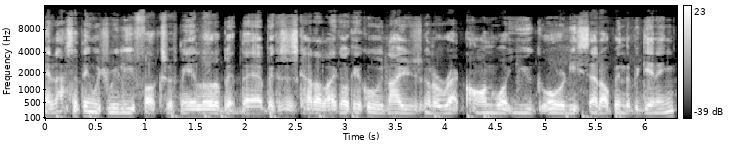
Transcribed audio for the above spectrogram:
And that's the thing which really fucks with me a little bit there because it's kind of like, okay, cool, now you're just gonna retcon what you already set up in the beginning,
